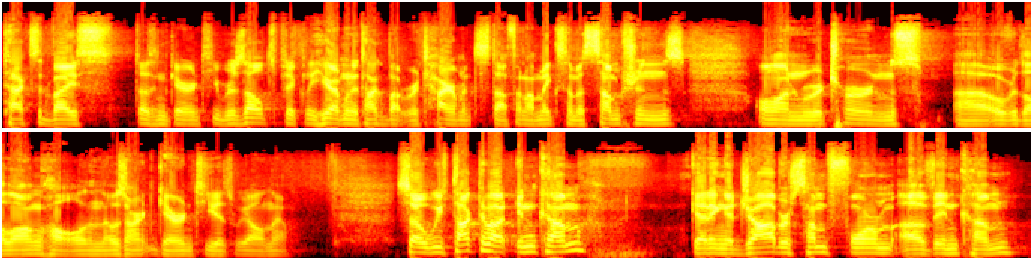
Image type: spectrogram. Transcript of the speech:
tax advice doesn't guarantee results, particularly here. I'm going to talk about retirement stuff and I'll make some assumptions on returns uh, over the long haul, and those aren't guaranteed, as we all know. So we've talked about income, getting a job or some form of income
